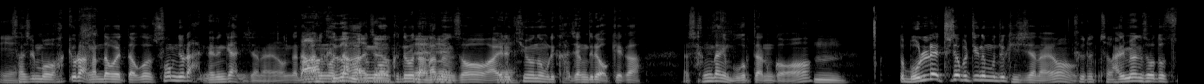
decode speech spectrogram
예. 사실 뭐 학교를 안 간다고 했다고 수업료를 안 내는 게 아니잖아요. 그러니까 아, 나가는 건 그건 나가는 맞아요. 건 그대로 네, 나가면서 아이를 네. 키우는 우리 가장들의 어깨가 상당히 무겁다는 거. 음. 또 몰래 투잡을 뛰는 분들 계시잖아요. 그렇죠. 알면서도 수-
